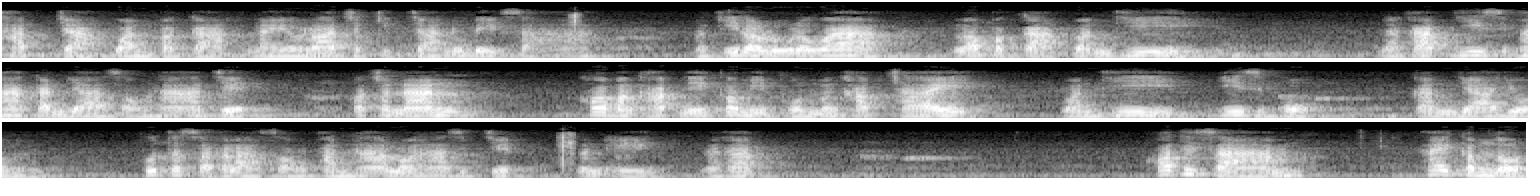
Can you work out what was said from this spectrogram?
ถัดจากวันประกาศในราชกิจจานุเบกษา เมื่อกี้เรารู้แล้วว่าเราประกาศวันที่นะครับ 25 กันยา 2557 เพราะฉะนั้นข้อบังคับนี้ก็มีผลบังคับใช้วันที่ 26 กันยายน พุทธศักราช 2557 นั่นเองนะครับ ข้อที่ 3 ให้กำหนด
